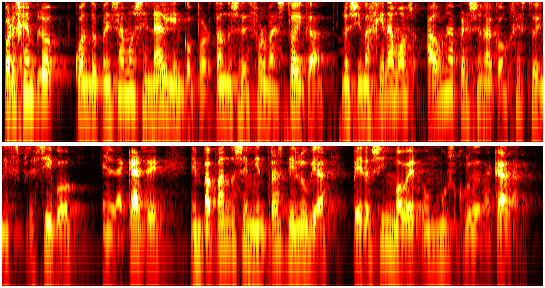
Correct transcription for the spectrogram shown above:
Por ejemplo, cuando pensamos en alguien comportándose de forma estoica, nos imaginamos a una persona con gesto inexpresivo, en la calle, empapándose mientras diluvia, pero sin mover un músculo de la cara,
